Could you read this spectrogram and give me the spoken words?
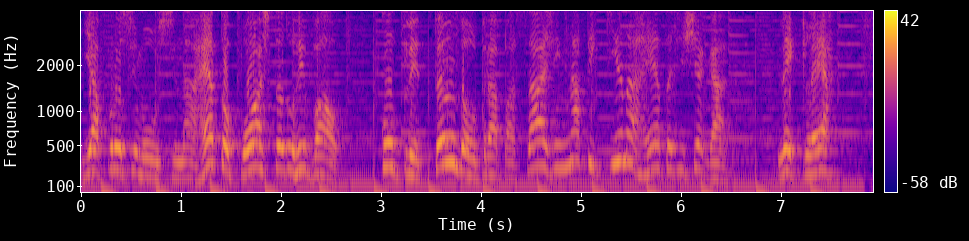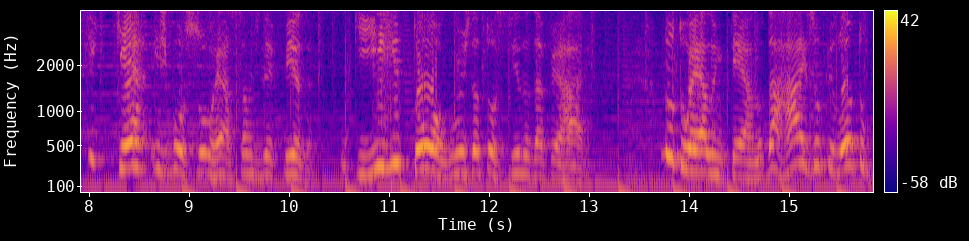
e aproximou-se na reta oposta do rival, completando a ultrapassagem na pequena reta de chegada. Leclerc sequer esboçou reação de defesa, o que irritou alguns da torcida da Ferrari. No duelo interno da Haas, o piloto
